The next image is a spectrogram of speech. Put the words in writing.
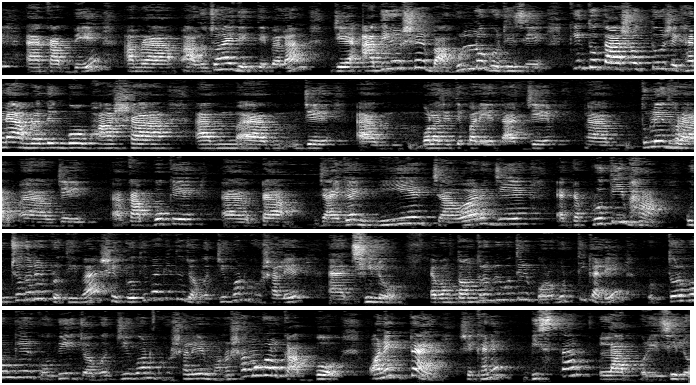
কাব্যে আমরা আলোচনায় দেখতে পেলাম যে আদিরসের বাহুল্য ঘটেছে। কিন্তু তা সত্ত্বেও সেখানে আমরা দেখব ভাষা যে বলা যেতে পারে তার যে তুলে ধরার যে কাব্যকে একটা জায়গায় নিয়ে যাওয়ার যে একটা প্রতিভা, উচ্চতরের প্রতিভা, সেই প্রতিভা কিন্তু জগজ্জীবন ঘোষালের ছিল। এবং তন্ত্রবিভূতির পরবর্তীকালে উত্তরবঙ্গের কবি জগজ্জীবন ঘোষালের মনসামঙ্গল কাব্য অনেকটাই সেখানে বিস্তার লাভ করেছিল।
